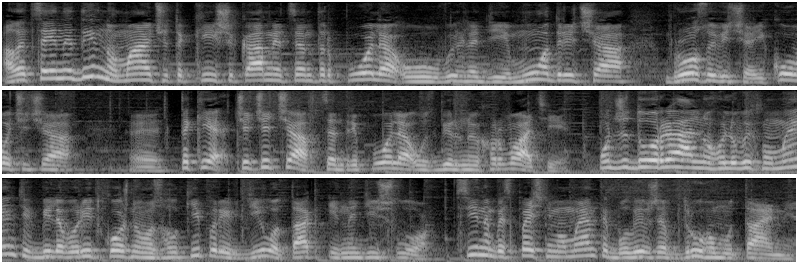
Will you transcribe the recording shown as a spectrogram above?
Але це і не дивно, маючи такий шикарний центр поля у вигляді Модріча, Брозовича і Ковачича. Е, Таке чечеча в центрі поля у збірної Хорватії. Отже, до реально гольових моментів біля воріт кожного з голкіперів діло так і не дійшло. Всі небезпечні моменти були вже в другому таймі.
